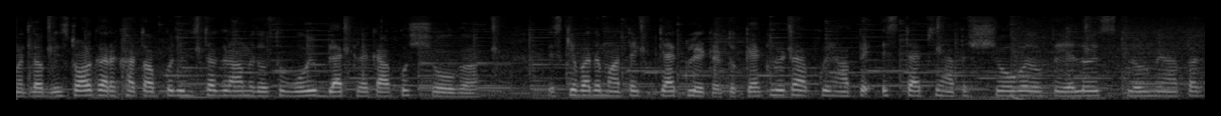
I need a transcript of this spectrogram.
मतलब इंस्टॉल कर रखा तो आपको जो इंस्टाग्राम है दोस्तों, वो भी ब्लैक कलर का आपको शो होगा। इसके बाद हम आते हैं कैलकुलेटर तो कैलकुलेटर आपको यहाँ पे इस टाइप से यहाँ पे शो होगा दोस्तों येलो इस कलर में यहाँ पर।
